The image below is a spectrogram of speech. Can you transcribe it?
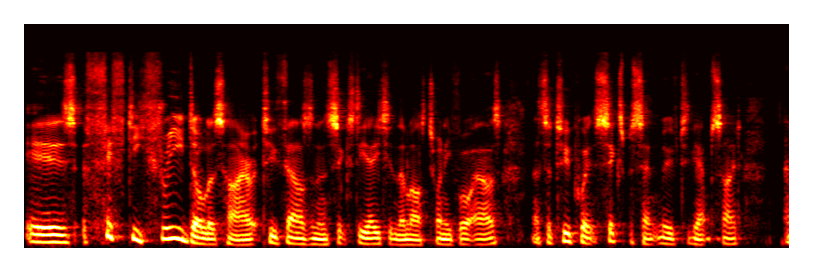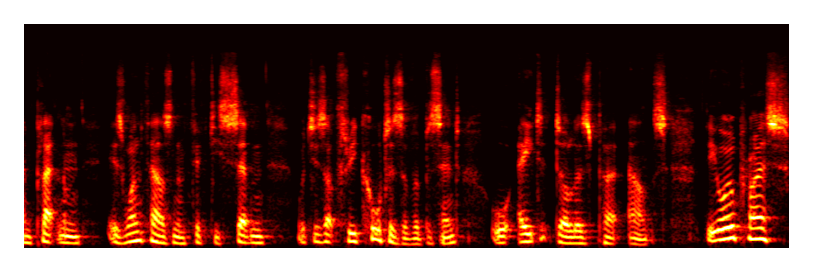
is fifty three dollars higher at two thousand and sixty eight in the last twenty four hours. That's a two point six percent move to the upside and platinum is 1057 which is up three quarters of a percent or eight dollars per ounce the oil price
